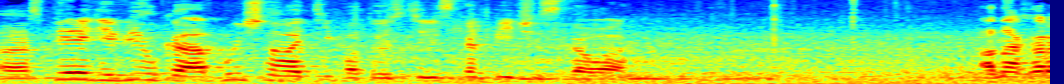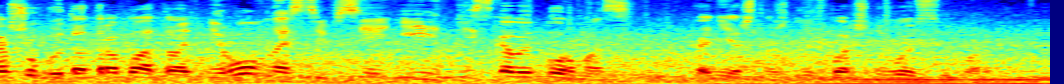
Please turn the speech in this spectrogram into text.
Э, Спереди вилка обычного типа, то есть телескопического. Она хорошо будет отрабатывать неровности все. И дисковый тормоз, конечно же, двухпоршневой суппорт. Э,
